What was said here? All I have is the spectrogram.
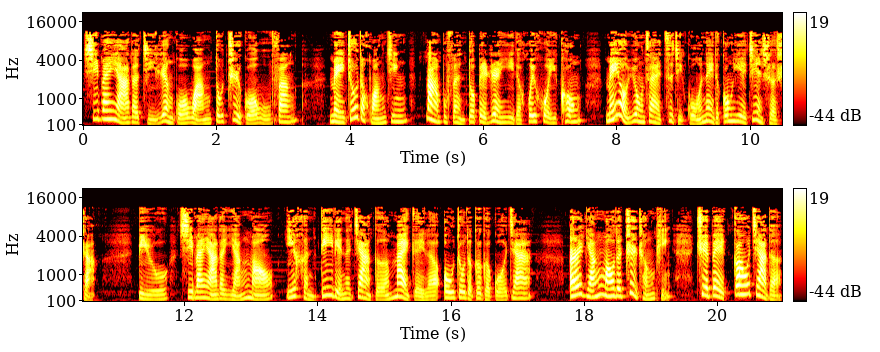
西班牙的几任国王都治国无方，美洲的黄金大部分都被任意的挥霍一空，没有用在自己国内的工业建设上。比如，西班牙的羊毛以很低廉的价格卖给了欧洲的各个国家，而羊毛的制成品却被高价的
